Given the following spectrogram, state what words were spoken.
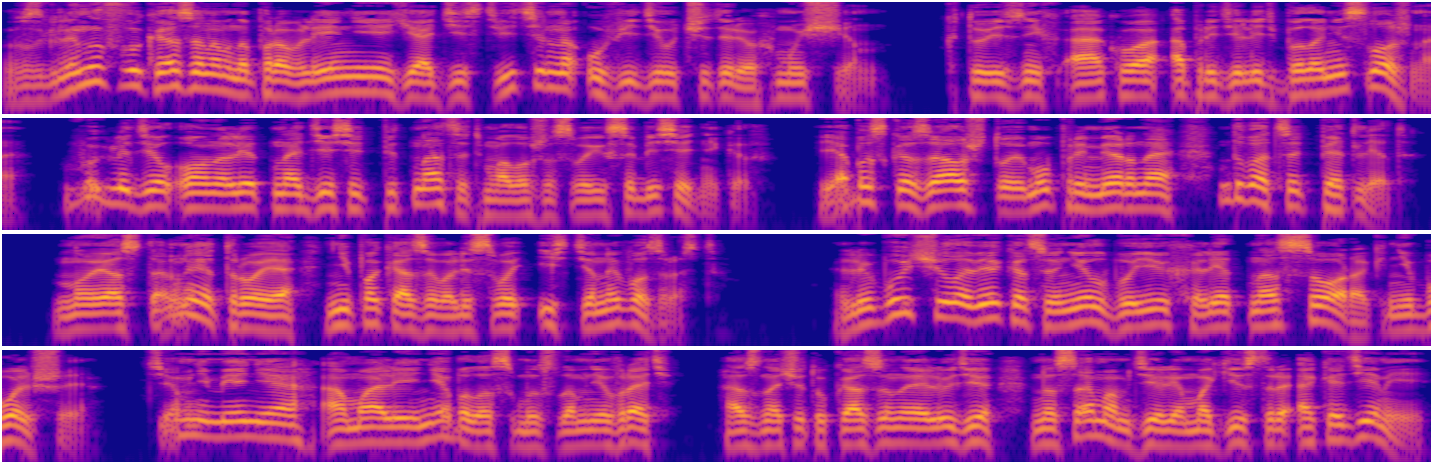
Взглянув в указанном направлении, я действительно увидел четырех мужчин. Кто из них Аква определить было несложно. Выглядел он лет на 10-15 моложе своих собеседников. Я бы сказал, что ему примерно 25 лет. Но и остальные трое не показывали свой истинный возраст. Любой человек оценил бы их лет на 40, не больше. Тем не менее, Амалии не было смысла мне врать, а значит, указанные люди на самом деле магистры Академии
